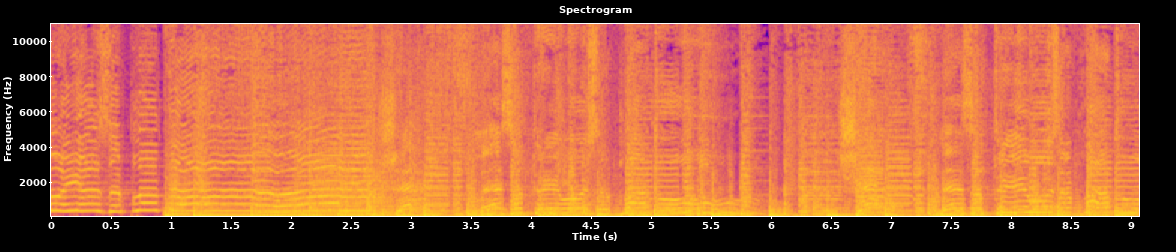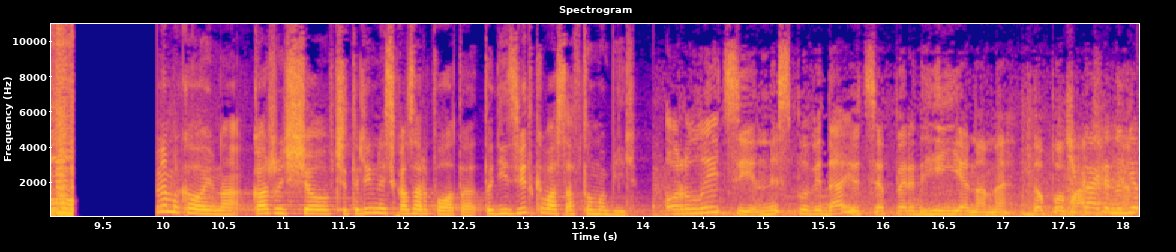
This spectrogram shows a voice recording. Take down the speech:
моя зарплата. Шеф, не затримуй зарплату. Шеф, не затримуй зарплату. Ірина Миколаївна кажуть, що вчителів низька зарплата. Тоді звідки у вас автомобіль? Орлиці не сповідаються перед гієнами. До побачення.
